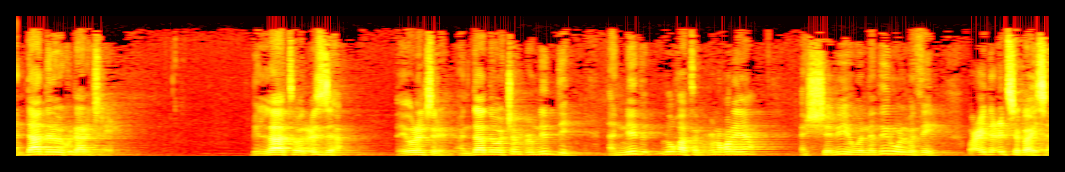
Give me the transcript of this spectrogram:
andaaddana way ku dhaaran jireen. Billaata walcuza ayay ohan jireen. Andaadna waa jamcu nidin annid luqatan muxuu noqonaya alshabiih walnadiir walmathiil. Waa cidda cid shabahaysa.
